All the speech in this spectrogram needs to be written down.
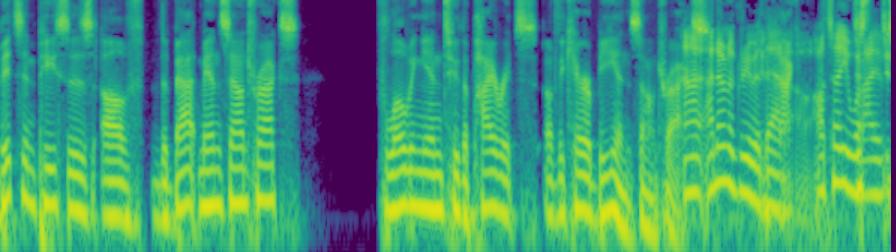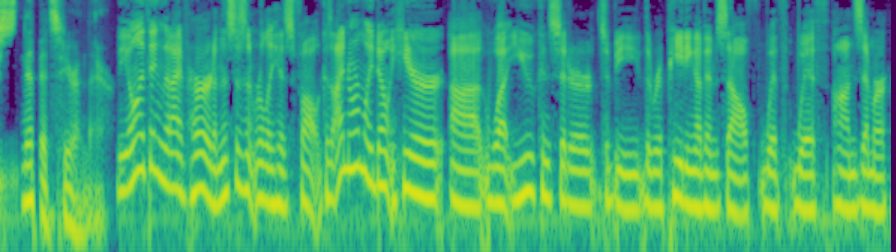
bits and pieces of the Batman soundtracks flowing into the Pirates of the Caribbean soundtracks. I, I don't agree with that. fact, I'll tell you what just, I just snippets here and there. The only thing that I've heard, and this isn't really his fault, because I normally don't hear uh, what you consider to be the repeating of himself with with Hans Zimmer.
